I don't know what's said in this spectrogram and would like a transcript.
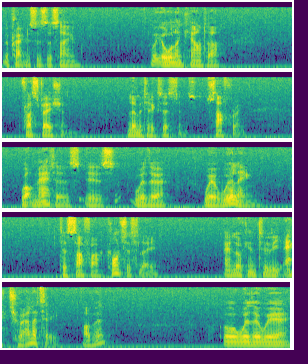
the practice is the same. We all encounter frustration, limited existence, suffering. What matters is whether we're willing to suffer consciously and look into the actuality of it, or whether we're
